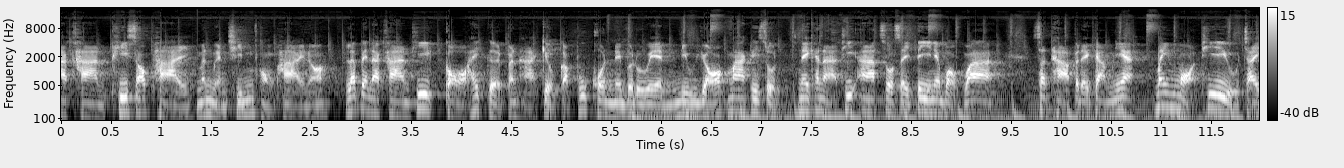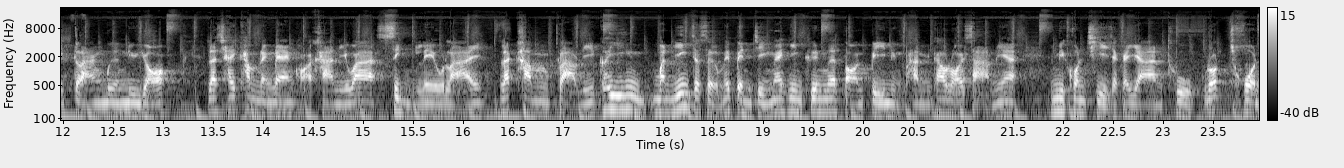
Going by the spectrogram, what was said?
อาคาร piece of pie มันเหมือนชิ้นของพายเนาะและเป็นอาคารที่ก่อให้เกิดปัญหาเกี่ยวกับผู้คนในบริเวณนิวยอร์กมากที่สุด ในขณะที่ Art Society เนี่ยบอกว่าสถาปัตยกรรมเนี่ยไม่เหมาะที่อยู่ใจกลางเมืองนิวยอร์ก และใช้คำแรงๆของอาคารนี้ว่าสิ่งเลวร้าย และคำกล่าวนี้ก็ยิ่งมันยิ่งจะเสริมให้เป็นจริงมากยิ่งขึ้นเมื่อตอนปี 1903 เนี่ยมีคนขี่จักรยานถูกรถชน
